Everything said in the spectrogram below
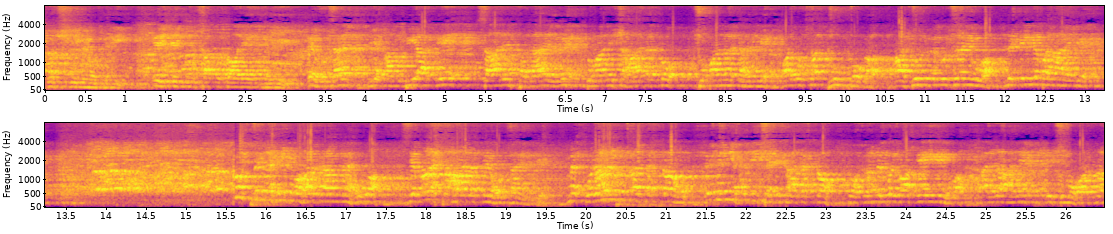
خشکی میں اتری، اس دن موسیٰ کو توریت ملی۔ اے حسین، یہ انبیاء کے سارے فضائل میں تمہاری شہادت کو چھپانا چاہیں گے اور وہ سب جھوٹ ہوگا۔ آشور میں کچھ نہیں ہوا، لیکن یہ بنائیں گے۔ کچھ نہیں محرم میں ہوا سوا شہادت حسین کے میں قرآن اٹھا سکتا ہوں، اتنی حدیثیں دکھا سکتا ہوں۔ محرم میں کوئی واقع ہی نہیں ہوا۔ اللہ نے اس محرم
